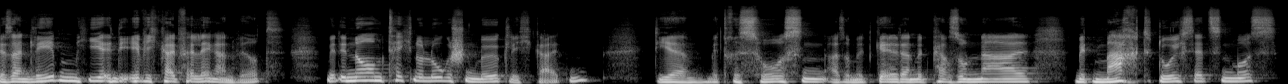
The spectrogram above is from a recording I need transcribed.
der sein Leben hier in die Ewigkeit verlängern wird, mit enormen technologischen Möglichkeiten, die er mit Ressourcen, also mit Geldern, mit Personal, mit Macht durchsetzen muss,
